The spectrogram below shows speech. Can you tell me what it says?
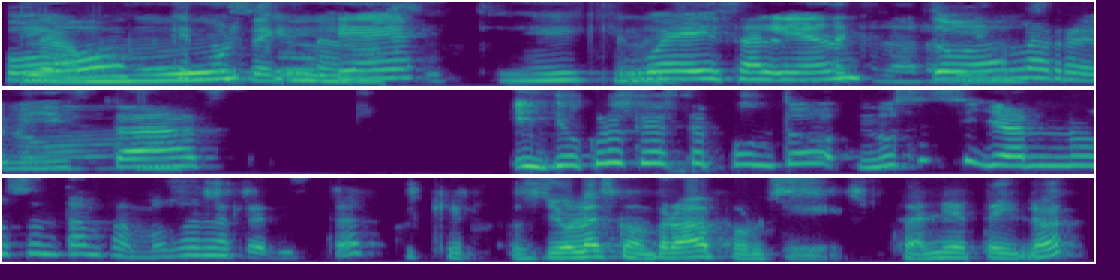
Vogue, que no sé que la no qué. sé la- Güey, salían la todas las revistas. Y yo creo que a este punto, no sé si ya no son tan famosas las revistas, porque pues yo las compraba porque salía Taylor,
